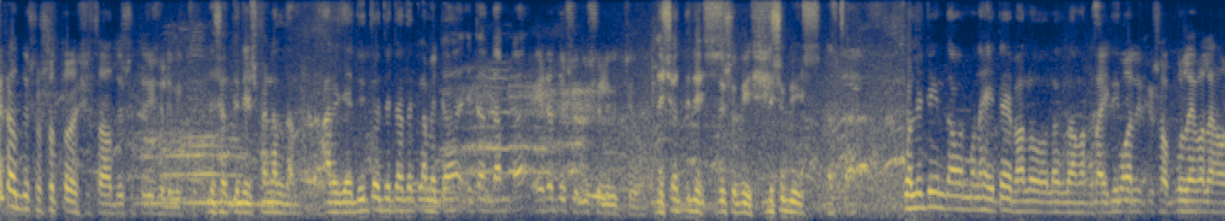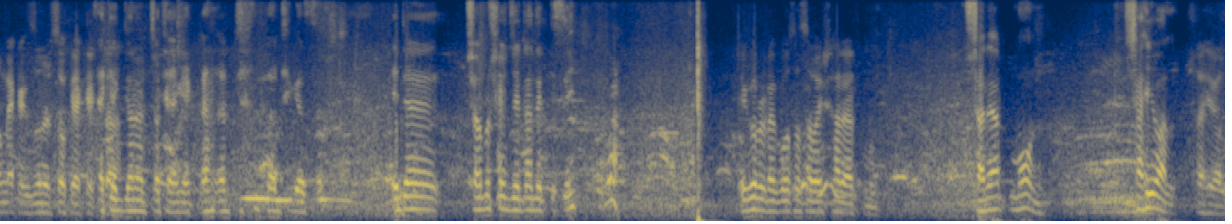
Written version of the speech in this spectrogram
এটা দুশো সত্তর আশি চাওয়া দুশো তিরিশ হলে বিক্রি দুশো তিরিশ ফাইনাল দাম। আর এই যে দ্বিতীয় যেটা দেখলাম এটা এটার দামটা? এটা দুশো বিশ হলে বিক্রি দুশো তিরিশ? দুশো বিশ। দুশো বিশ আচ্ছা। কোয়ালিটি কিন্তু আমার মনে হয় এটাই ভালো লাগল আমার ভাই কোয়ালিটি সবগুলাই বলে এখন এক একজনের চোখে এক এক একজনের চোখে এক একটা। ঠিক আছে। এটা সর্বশেষ যেটা দেখতেছি। এগারোটা গোছ আছে ভাই সাড়ে আট মন। সাড়ে আট মন? শাহিওয়াল। শাহিওয়াল।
